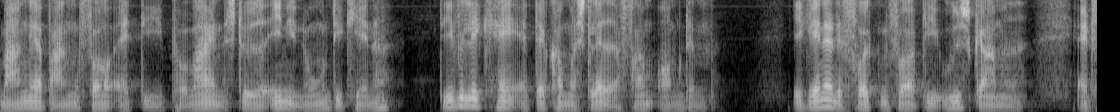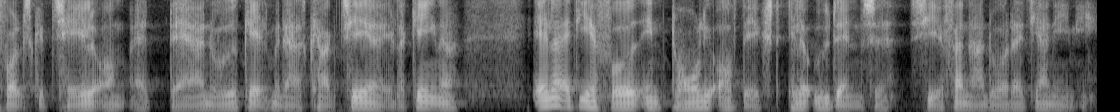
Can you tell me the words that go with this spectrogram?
Mange er bange for, at de på vejen støder ind i nogen, de kender. De vil ikke have, at der kommer sladder frem om dem. Igen er det frygten for at blive udskammet, at folk skal tale om, at der er noget galt med deres karakterer eller gener, eller at de har fået en dårlig opvækst eller uddannelse, siger Fernando Reggianini.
